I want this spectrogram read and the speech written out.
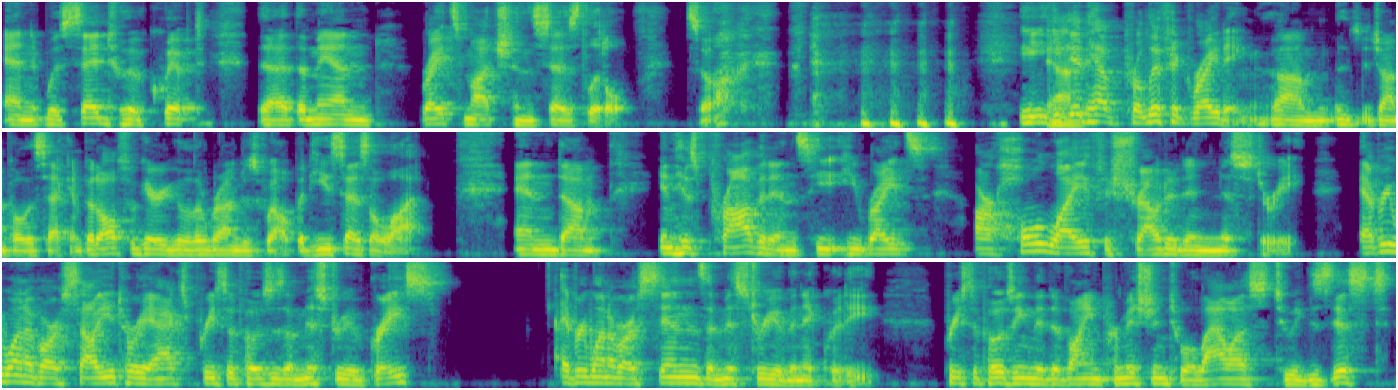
and was said to have quipped that the man writes much and says little. So he, yeah. he, did have prolific writing, um, John Paul II, but also Garrigou Lagrange as well. But he says a lot. And um, in his Providence, he, he writes, Our whole life is shrouded in mystery. Every one of our salutary acts presupposes a mystery of grace, every one of our sins, a mystery of iniquity, presupposing the divine permission to allow us to exist,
